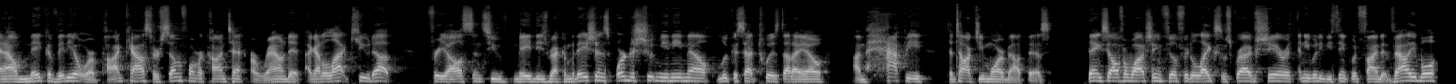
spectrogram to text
and I'll make a video or a podcast or some form of content around it. I got a lot queued up for y'all since you've made these recommendations, or just shoot me an email, lucas at twiz.io. I'm happy to talk to you more about this. Thanks y'all for watching. Feel free to like, subscribe, share with anybody you think would find it valuable.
